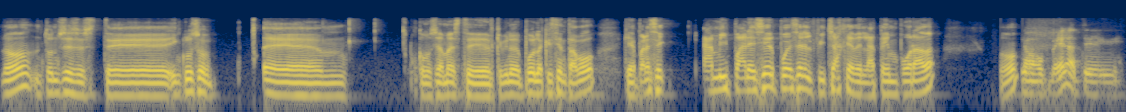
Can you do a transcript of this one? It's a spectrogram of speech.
¿no? Entonces, este, incluso, em, ¿cómo se llama este, el que vino de Puebla, Cristian Tabó, que me parece, a mi parecer, puede ser el fichaje de la temporada, ¿no? No, espérate.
